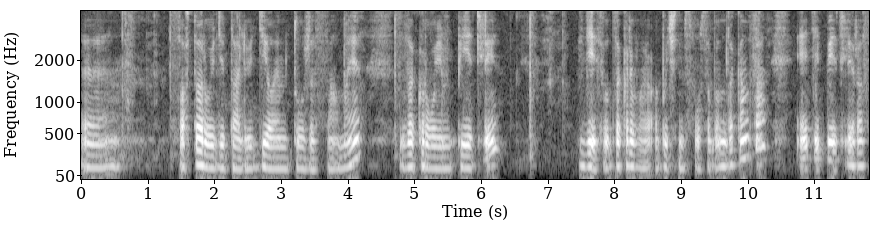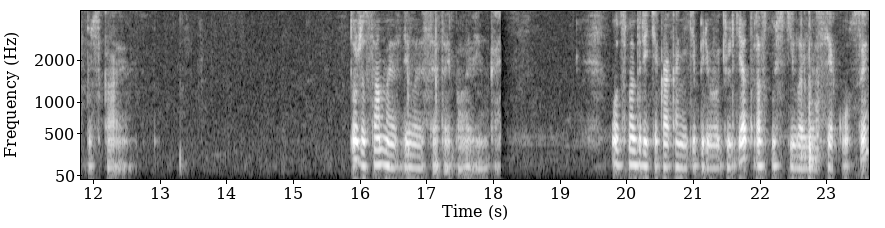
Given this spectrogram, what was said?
со второй деталью делаем то же самое. Закроем петли. Здесь вот закрываю обычным способом до конца. Эти петли распускаю. То же самое сделаю с этой половинкой. Вот смотрите как они теперь выглядят. Распустила я все косы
